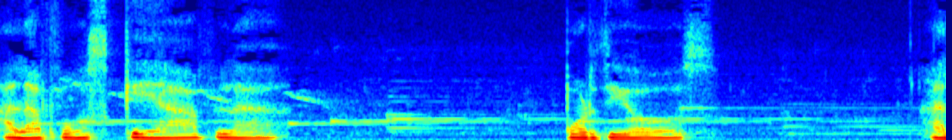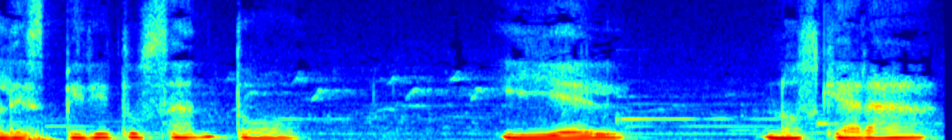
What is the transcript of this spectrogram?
a la voz que habla por Dios, al Espíritu Santo, y Él nos guiará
